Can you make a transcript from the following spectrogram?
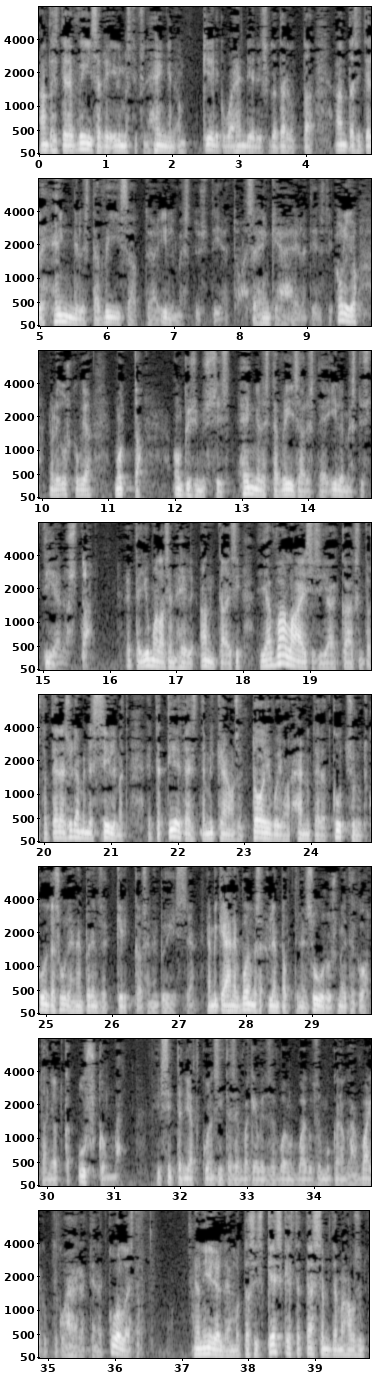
Antaisi teille viisauden ja ilmestyksen hengen on kielikuva hendiedis, joka tarkoittaa antaisi teille hengellistä viisautta ja ilmestystietoa. Se henkihän heillä tietysti oli jo, ne oli uskovia, mutta on kysymys siis hengellistä viisaudesta ja ilmestystiedosta. Että Jumala sen heille antaisi ja valaisisi ja 18 teidän sydämenne silmät, että tietäisitte mikä on se toivo, johon hän on teidät kutsunut, kuinka suuri hänen perintönsä kirkkaus hänen pyhissään, ja mikä hänen voimansa ylenpalttinen suuruus meitä kohtaan, jotka uskomme. Ja sitten jatkuen siitä sen väkevyytisen voiman vaikutuksen mukaan, jonka hän vaikutti, kun hän herätti hänet kuolleista. Ja niin edelleen. Mutta siis keskeistä tässä, mitä mä halusin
